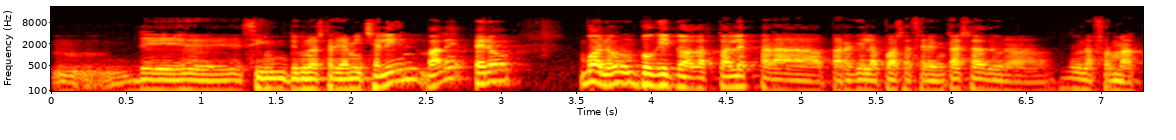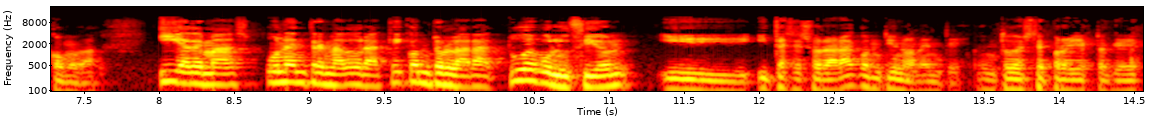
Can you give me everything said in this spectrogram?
mm, de, de una estrella Michelin, ¿vale? Pero bueno, un poquito adaptables para, para, que la puedas hacer en casa de una, de una, forma cómoda. Y además, una entrenadora que controlará tu evolución y, te asesorará continuamente en todo este proyecto que,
